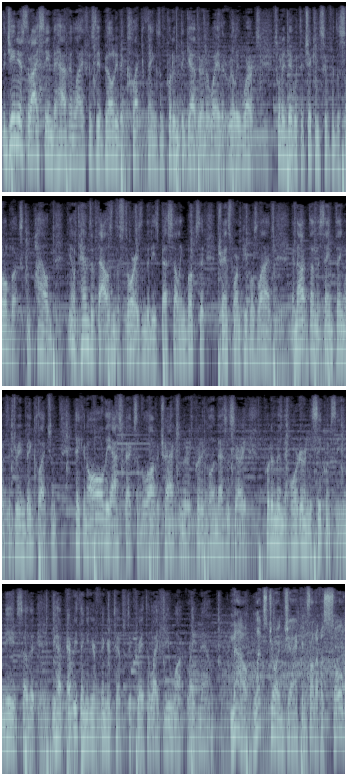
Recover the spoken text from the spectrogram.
The genius that I seem to have in life is the ability to collect things and put them together in a way that really works. It's what I did with the Chicken Soup for the Soul books, compiled, you know, tens of thousands of stories into these best-selling books that transform people's lives. And now I've done the same thing with the Dream Big collection, taken all the aspects of the law of attraction that are critical and necessary, put them in the order and the sequence that you need so that you have everything at your fingertips to create the life you want right now. Now, let's join Jack in front of a sold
